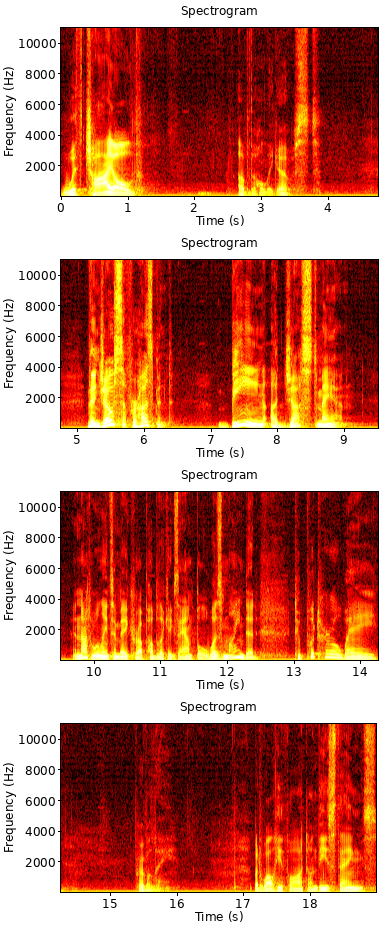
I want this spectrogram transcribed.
with child of the Holy Ghost. Then Joseph, her husband, being a just man and not willing to make her a public example, was minded to put her away privily. But while he thought on these things,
